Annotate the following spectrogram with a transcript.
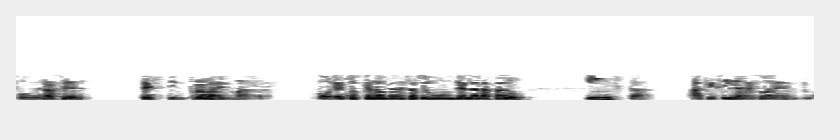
poder hacer testing, pruebas en masa. Por eso es que la Organización Mundial de la Salud insta a que sigan esos ejemplos.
